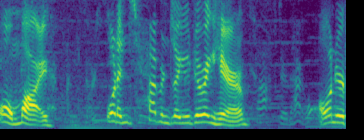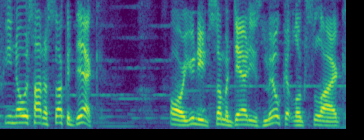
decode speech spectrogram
oh my! What in heavens are you doing here? I wonder if he knows how to suck a dick. Oh, you need some of Daddy's milk. It looks like.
